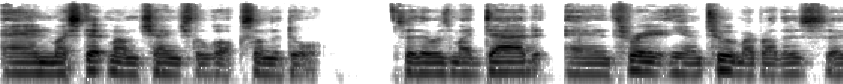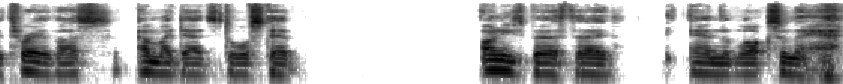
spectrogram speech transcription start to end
and my stepmom changed the locks on the door. So there was my dad and three, you know, two of my brothers, so three of us on my dad's doorstep on his birthday, and the locks on the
